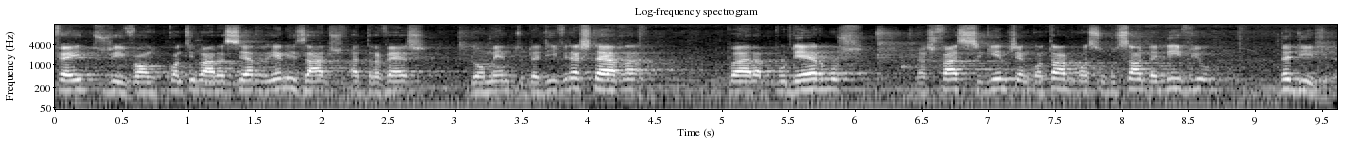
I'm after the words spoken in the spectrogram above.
feitos e vão continuar a ser realizados através do aumento da dívida externa para podermos, nas fases seguintes, encontrar uma solução de alívio da dívida.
